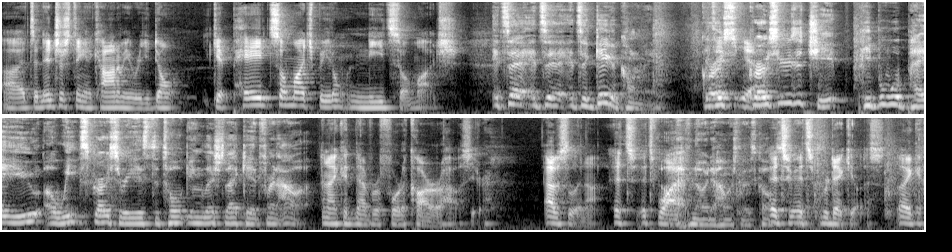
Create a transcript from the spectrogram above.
Uh, it's an interesting economy where you don't get paid so much, but you don't need so much. It's a it's a it's a gig economy. Gross, yeah. Groceries are cheap. People will pay you a week's groceries to talk English to their kid for an hour. And I could never afford a car or a house here. Absolutely not. It's it's why I have no idea how much those cost. it's it's ridiculous. Like,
